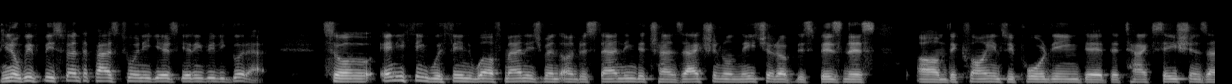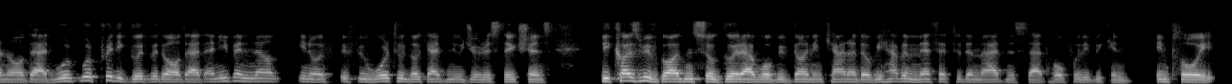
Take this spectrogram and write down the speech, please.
you know, we've, we spent the past 20 years getting really good at. So anything within wealth management, understanding the transactional nature of this business, um, the client reporting, the, the taxations and all that. We're, we're pretty good with all that. And even now, you know, if, if we were to look at new jurisdictions, because we've gotten so good at what we've done in Canada, we have a method to the madness that hopefully we can employ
